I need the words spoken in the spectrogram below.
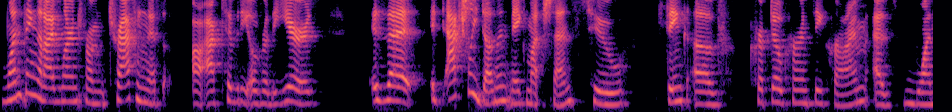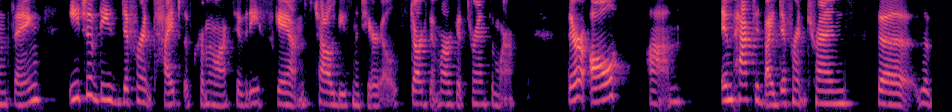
one thing that I've learned from tracking this uh, activity over the years is that it actually doesn't make much sense to think of cryptocurrency crime as one thing each of these different types of criminal activity, scams, child abuse materials, darknet markets, ransomware, they're all um, impacted by different trends. The, the,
